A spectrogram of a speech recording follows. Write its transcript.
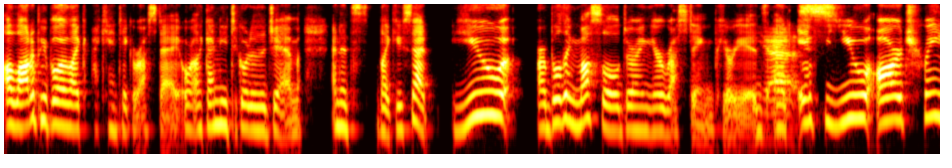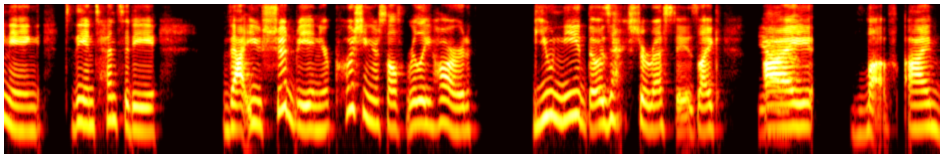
a lot of people are like, I can't take a rest day, or like, I need to go to the gym. And it's like you said, you are building muscle during your resting periods. Yes. And if you are training to the intensity that you should be and you're pushing yourself really hard, you need those extra rest days. Like yeah. I love, I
